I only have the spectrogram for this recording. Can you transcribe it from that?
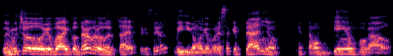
no hay mucho que pueda encontrar, pero está esto, qué sé yo. Y, y como que por eso es que este año estamos bien enfocados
